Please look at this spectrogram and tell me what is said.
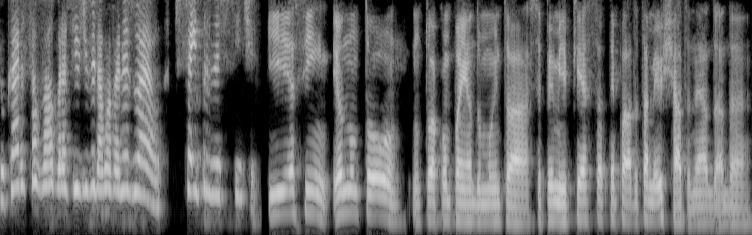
eu quero salvar o Brasil de virar uma Venezuela. Sempre nesse sentido. E assim, eu não tô, não tô acompanhando muito a CPMI, porque essa temporada tá meio chata, né? A, da, da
